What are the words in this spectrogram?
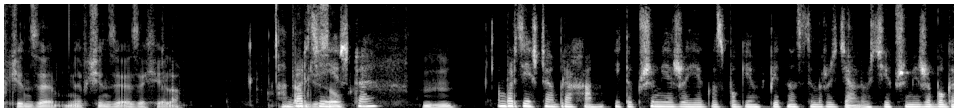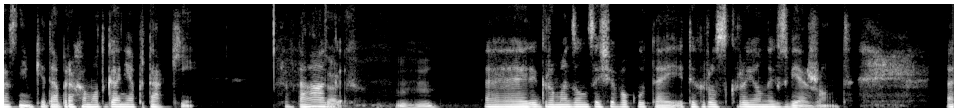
w, księdze, w księdze Ezechiela. A Tam, bardziej jeszcze... Mhm. Bardziej jeszcze Abraham i to przymierze jego z Bogiem w 15 rozdziale, właściwie przymierze Boga z nim, kiedy Abraham odgania ptaki. Prawda? Tak. Mhm. E, gromadzące się wokół tej, tych rozkrojonych zwierząt. E,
